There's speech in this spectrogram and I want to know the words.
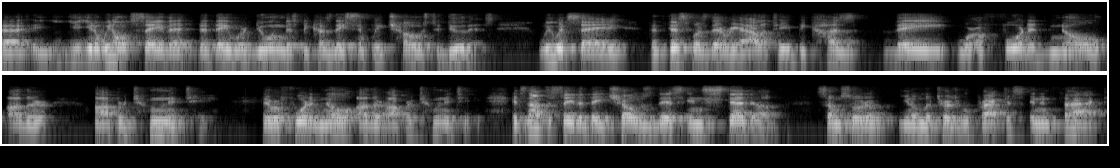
uh, you, you, know we don't say that that they were doing this because they simply chose to do this. We would say that this was their reality because they were afforded no other opportunity. They were afforded no other opportunity. It's not to say that they chose this instead of some sort of you know liturgical practice. And in fact,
